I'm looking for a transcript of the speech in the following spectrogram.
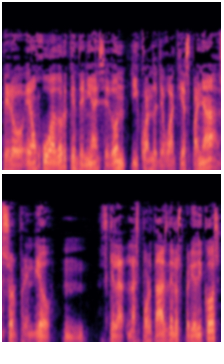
pero era un jugador que tenía ese don y cuando llegó aquí a España sorprendió. Mm, es que las portadas de los periódicos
